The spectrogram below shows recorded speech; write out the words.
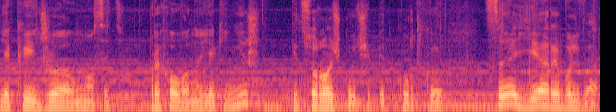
який Джоел носить приховано, як і ніж, під сорочкою чи під курткою, це є револьвер.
